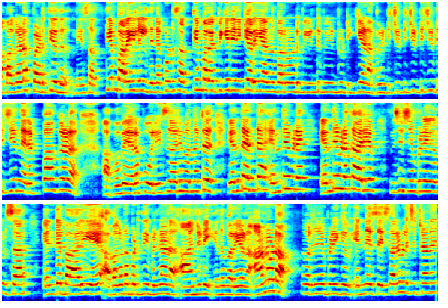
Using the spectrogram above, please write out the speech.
അപകടപ്പെടുത്തിയത്. നീ സത്യം പറയില്ലല്ലോ. നിന്നെ കൊണ്ട് സത്യം പറയിപ്പിക്കാൻ എനിക്കറിയാം എന്ന് പറഞ്ഞുകൊണ്ട് വീണ്ടും വീണ്ടും ഇടിക്കുകയാണ്. അപ്പോൾ ഇടിച്ചിടിച്ചിടിച്ചിടിച്ച് നിരപ്പാക്കുകയാണ്. അപ്പോൾ വേറെ പോലീസുകാർ വന്നിട്ട് എന്താ എന്താ എന്താ ഇവിടെ? എന്താ ഇവിടെ കാര്യം? എന്ന് ചോദിച്ചപ്പോഴേക്കും സാർ എന്റെ ഭാര്യയെ അപകടപ്പെടുത്തി ഇവനാണ് ആന്റണി എന്ന് പറയുകയാണ്. ആണോടാ? എന്ന് പറഞ്ഞപ്പോഴേക്കും എന്നെ എസ് ഐ സാറെ വിളിച്ചിട്ടാണ്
